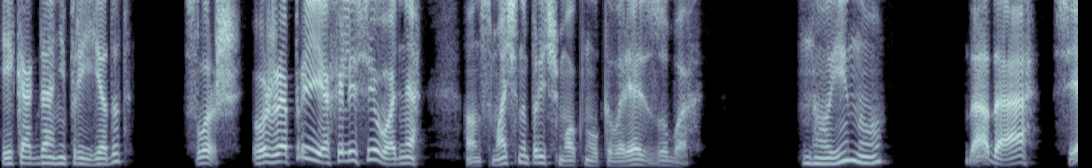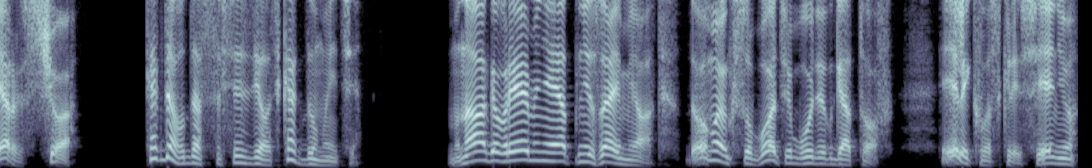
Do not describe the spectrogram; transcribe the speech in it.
«И когда они приедут?» «Слушай, уже приехали сегодня». Он смачно причмокнул, ковыряясь в зубах. «Ну и ну». «Да-да, Сервис, чё? Когда удастся все сделать, как думаете? Много времени это не займет. Думаю, к субботе будет готов. Или к воскресенью.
